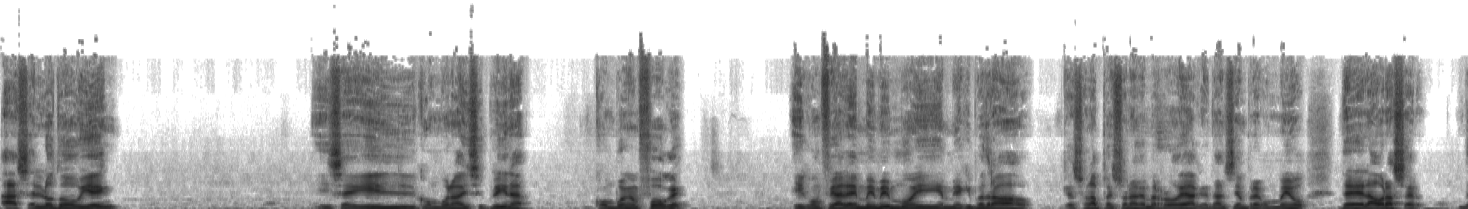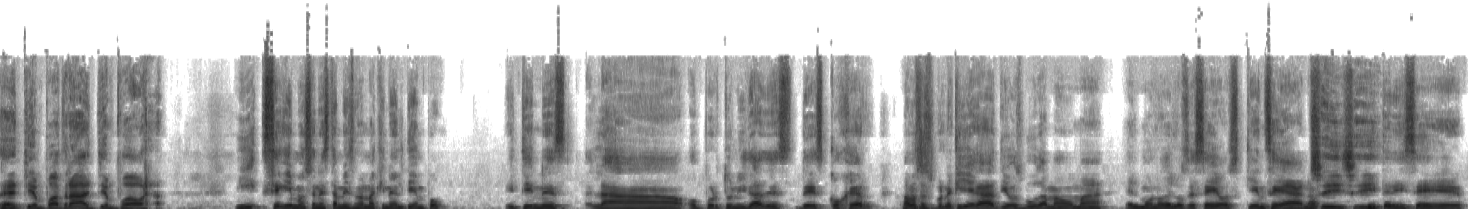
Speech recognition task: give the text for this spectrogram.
hacerlo todo bien y seguir con buena disciplina, con buen enfoque y confiar en mí mismo y en mi equipo de trabajo que son las personas que me rodean, que están siempre conmigo desde la hora cero, desde el tiempo atrás al tiempo de ahora. Y seguimos en esta misma máquina del tiempo y tienes la oportunidad de, escoger. Vamos a suponer que llega Dios, Buda, Mahoma, el mono de los deseos, quien sea, ¿no? Sí, sí. Y te dice,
